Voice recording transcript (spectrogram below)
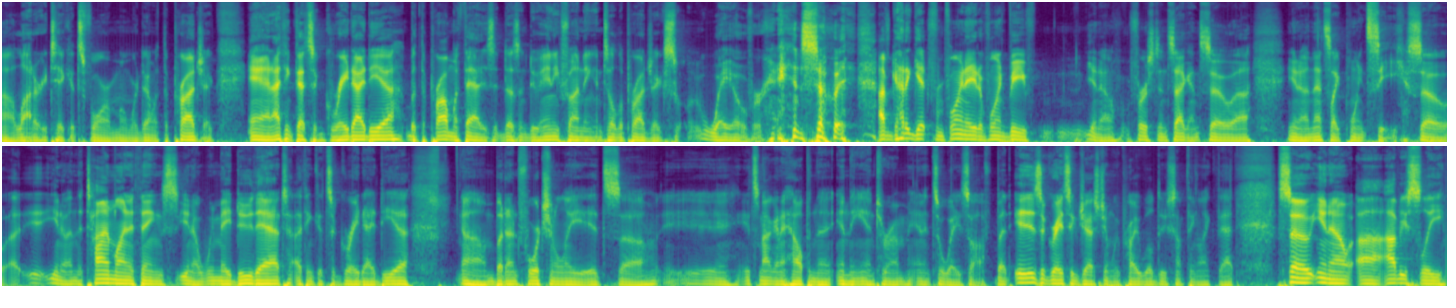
uh, lottery tickets for them when we're done with the project. And I think that's a great idea. But the problem with that is it doesn't do any funding until the project's way over. And so I've got to get from point A to point B, you know, first and second. So, uh, you know, and that's like point C. So, uh, you know, in the timeline of things, you know, we may do that. I think it's a great idea. Um, but unfortunately, it's uh, it's not going to help in the in the interim, and it's a ways off. But it is a great suggestion. We probably will do something like that. So you know, uh, obviously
